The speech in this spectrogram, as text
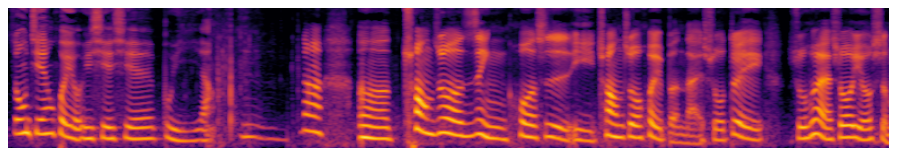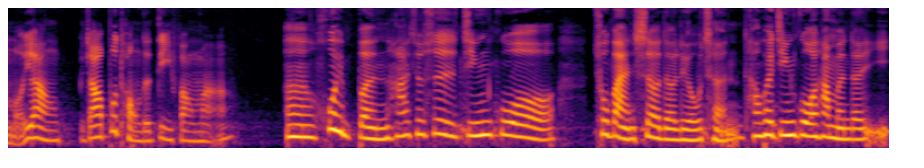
中间会有一些些不一样。嗯，那呃，创作 zin 或是以创作绘本来说，对淑慧来说有什么样比较不同的地方吗？嗯，绘本它就是经过出版社的流程，它会经过他们的一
